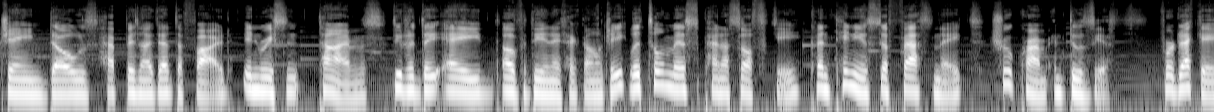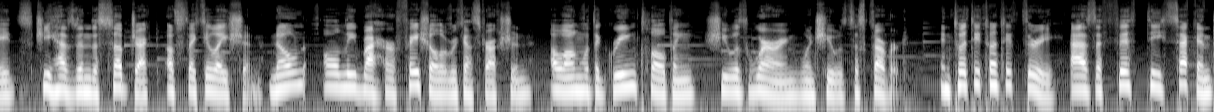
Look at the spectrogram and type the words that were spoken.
Jane Does have been identified in recent times due to the aid of DNA technology, Little Miss Panasoffkee continues to fascinate true crime enthusiasts. For decades, she has been the subject of speculation, known only by her facial reconstruction, along with the green clothing she was wearing when she was discovered. In 2023, as the 52nd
